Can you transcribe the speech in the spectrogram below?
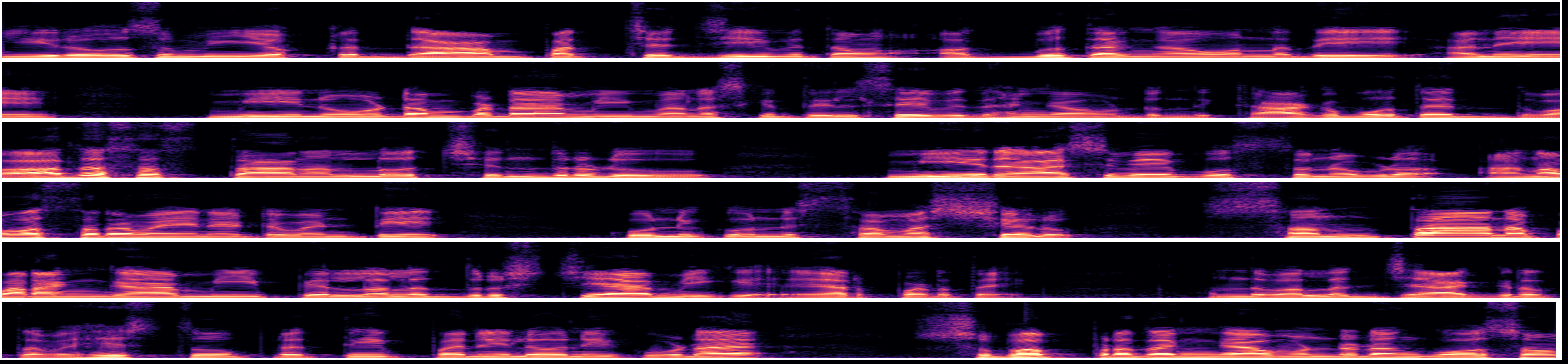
ఈరోజు మీ యొక్క దాంపత్య జీవితం అద్భుతంగా ఉన్నది అని మీ నోటంపట మీ మనసుకి తెలిసే విధంగా ఉంటుంది. కాకపోతే ద్వాదశ స్థానంలో చంద్రుడు మీ రాశి వైపు వస్తున్నప్పుడు అనవసరమైనటువంటి కొన్ని కొన్ని సమస్యలు సంతానపరంగా మీ పిల్లల దృష్ట్యా మీకు ఏర్పడతాయి. అందువల్ల జాగ్రత్త వహిస్తూ ప్రతి పనిలోని కూడా శుభప్రదంగా ఉండడం కోసం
